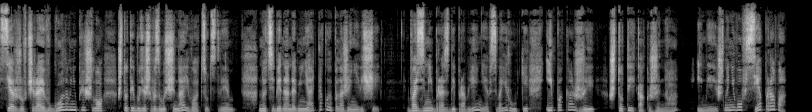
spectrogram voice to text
Сержу вчера и в голову не пришло, что ты будешь возмущена его отсутствием. Но тебе надо менять такое положение вещей. Возьми бразды правления в свои руки и покажи, что ты, как жена, имеешь на него все права.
